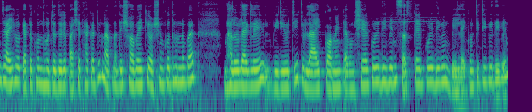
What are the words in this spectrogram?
যাই হোক, এতক্ষণ ধৈর্য ধরে পাশে থাকার জন্য আপনাদের সবাইকে অসংখ্য ধন্যবাদ। ভালো লাগলে ভিডিওটি একটু লাইক কমেন্ট এবং শেয়ার করে দিবেন সাবস্ক্রাইব করে দিবেন বেল আইকনটি টিপে দিবেন।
